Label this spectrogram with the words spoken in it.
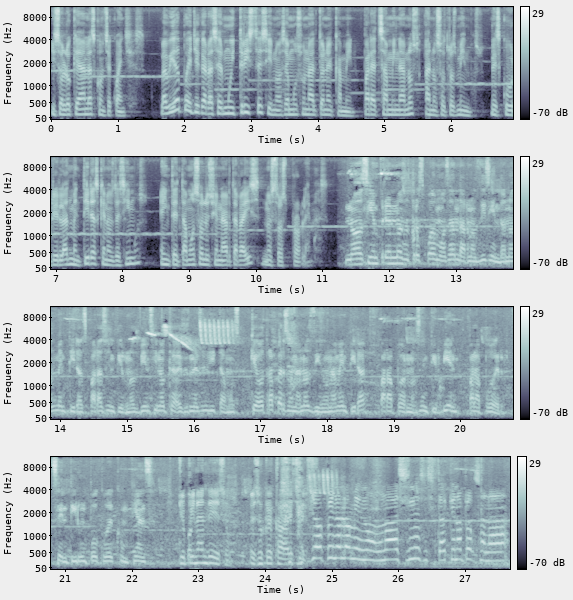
y solo quedan las consecuencias. La vida puede llegar a ser muy triste si no hacemos un alto en el camino, para examinarnos a nosotros mismos, descubrir las mentiras que nos decimos e intentamos solucionar de raíz nuestros problemas. No siempre nosotros podemos andarnos diciéndonos mentiras para sentirnos bien, sino que a veces necesitamos que otra persona nos diga una mentira para podernos sentir bien, para poder sentir un poco de confianza. ¿Qué opinan de eso? Eso que acaba de decir. Yo opino lo mismo. Uno a veces necesita que una persona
